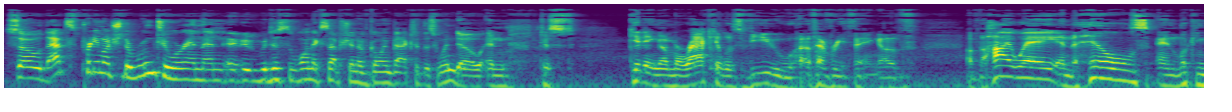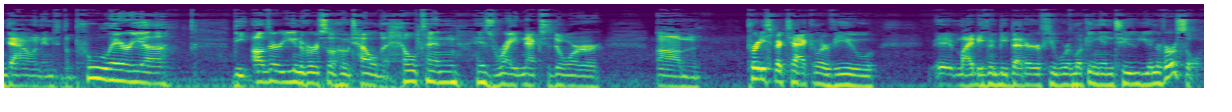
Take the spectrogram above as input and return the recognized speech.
So that's pretty much the room tour. And then it, it, just the one exception of going back to this window and just getting a miraculous view of everything of of the highway and the hills and looking down into the pool area. The other Universal Hotel, the Hilton, is right next door. Um, pretty spectacular view. It might even be better if you were looking into Universal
